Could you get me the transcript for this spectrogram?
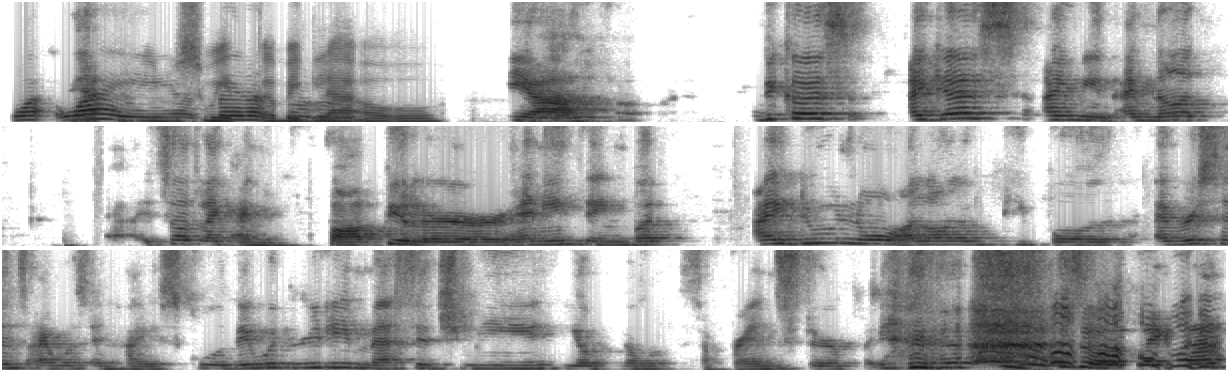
wh- why? You lose weight Pero, ka bigla, mm-mm. oo. yeah. Because I guess I mean I'm not it's not like I'm popular or anything, but I do know a lot of people ever since I was in high school. They would really message me, you know, sa Friendster. so like Oh that.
